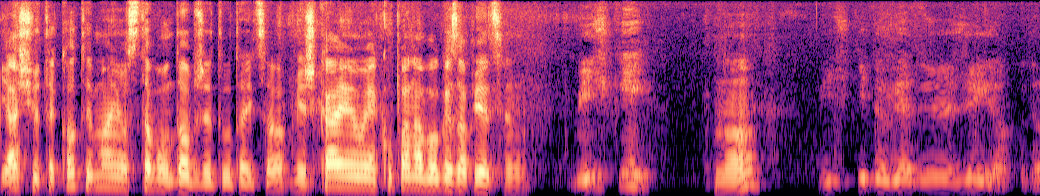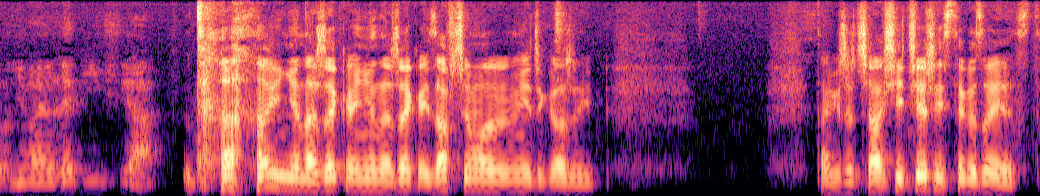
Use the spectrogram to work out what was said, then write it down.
Jasiu, te koty mają z tobą dobrze tutaj, co? Mieszkają jak u Pana Boga za piecem. Miśki? No, Miśki to wiedzą, że żyją, to oni mają lepiej niż ja. I nie narzekaj, nie narzekaj. Zawsze może mieć gorzej. Także trzeba się cieszyć z tego, co jest.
